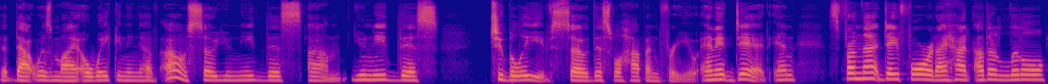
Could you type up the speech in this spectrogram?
that that was my awakening of oh so you need this um, you need this to believe so this will happen for you and it did and from that day forward I had other little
